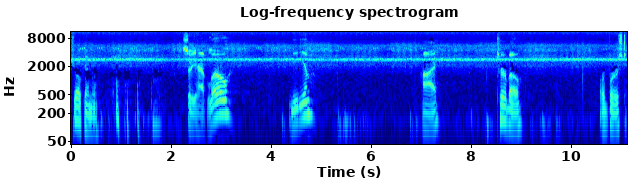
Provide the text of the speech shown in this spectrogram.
Trail camera. so you have low, medium, high, turbo, or burst.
